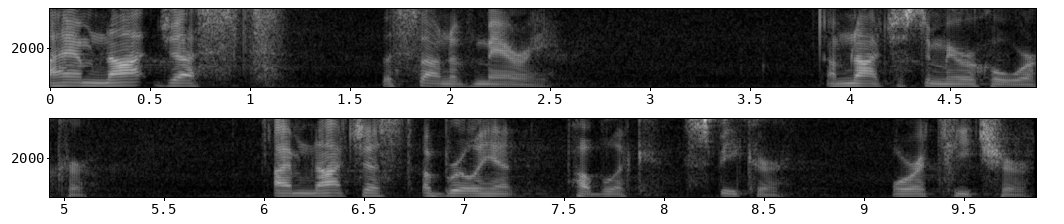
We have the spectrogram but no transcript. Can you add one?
I am not just the son of Mary, I'm not just a miracle worker, I'm not just a brilliant public speaker or a teacher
